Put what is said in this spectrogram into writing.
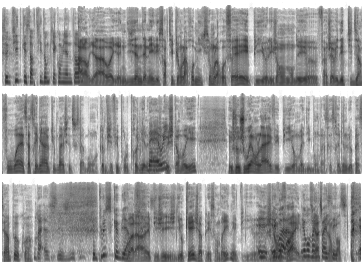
ce titre qui est sorti donc il y a combien de temps? Alors, il y, a, ouais, il y a une dizaine d'années, il est sorti, puis on l'a remixé, on l'a refait, et puis euh, les gens ont demandé, enfin, j'avais des petites infos, ouais, ça serait bien que tu me lâches et tout ça. Bon, comme j'ai fait pour le premier, là, Ben oui. que je t'ai envoyé. Et je le jouais en live, et puis on m'a dit, bon, ben, ça serait bien de le passer un peu, quoi. Bah, c'est- C'est plus que bien. Voilà, et puis j'ai dit, ok, j'ai appelé Sandrine, et puis euh, Et- je l'envoie, voilà, et elle et on me va dira le ce qu'elle en pense. Et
